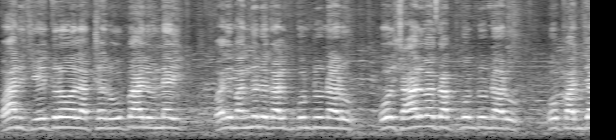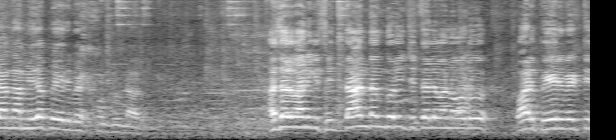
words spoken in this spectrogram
వాని చేతిలో లక్ష రూపాయలు ఉన్నాయి. పది మందిని కలుపుకుంటున్నాడు ఓ శాలువ కప్పుకుంటున్నాడు ఓ పంచాంగం మీద పేరు పెట్టుకుంటున్నాడు. అసలు వానికి సిద్ధాంతం గురించి తెలియనోడు వాడు పేరు పెట్టి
